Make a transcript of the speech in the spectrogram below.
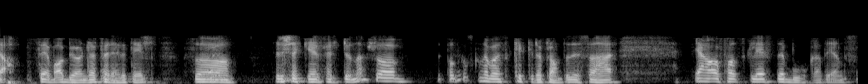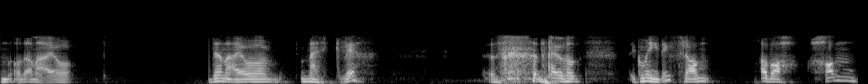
ja, se hva Bjørn refererer til. Så dere sjekker feltet under, så podcast kan dere bare klikke dere fram til disse her. Jeg har faktisk lest det boka til Jensen, og den er jo Den er jo merkelig. det er jo Det kommer ingenting fram av hva han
